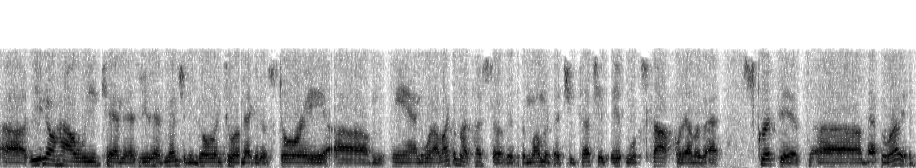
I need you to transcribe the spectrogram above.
Uh, you know how we can, as you had mentioned, go into a negative story. Um, and what I like about touchstones is the moment that you touch it, it will stop whatever that script is uh, that's running.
